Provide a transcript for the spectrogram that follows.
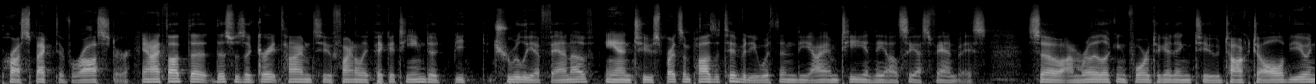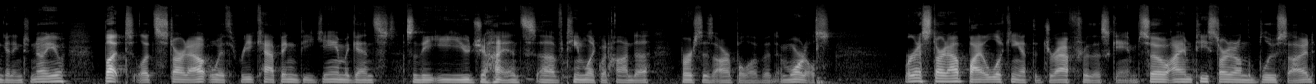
prospective roster. And I thought that this was a great time to finally pick a team to be truly a fan of and to spread some positivity within the IMT and the LCS fan base. So I'm really looking forward to getting to talk to all of you and getting to know you. But let's start out with recapping the game against the EU giants of Team Liquid Honda versus our beloved Immortals. We're going to start out by looking at the draft for this game. So IMT started on the blue side,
